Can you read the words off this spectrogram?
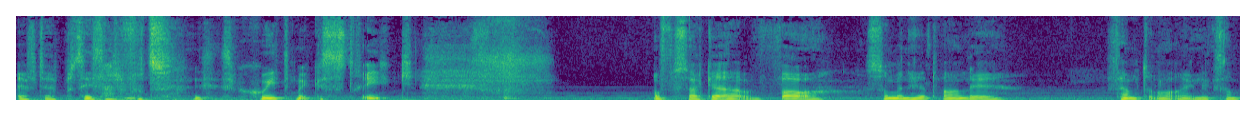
efter jag precis hade fått skitmycket stryk. Och försöka vara som en helt vanlig 15-åring liksom.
